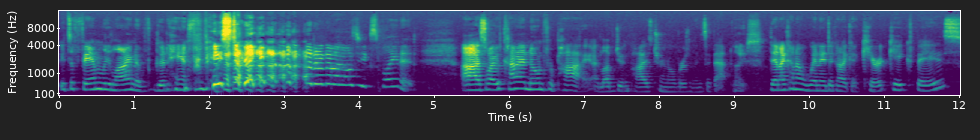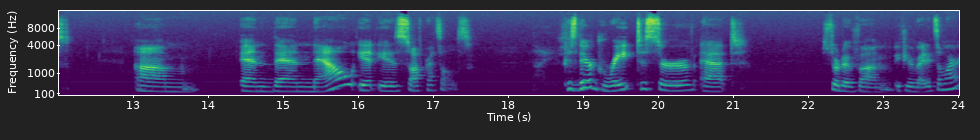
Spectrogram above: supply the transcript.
it's a family line of good hand for pastry. I don't explain it. Uh, so I was kind of known for pie. I love doing pies, turnovers, and things like that. Nice. Then I kind of went into like a carrot cake phase. Um, and then now it is soft pretzels Nice. because they're great to serve at sort of um, if you're invited somewhere.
